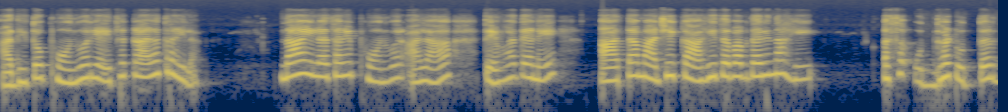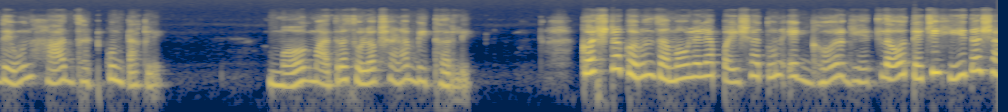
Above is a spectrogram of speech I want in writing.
आधी तो फोनवर यायचं टाळत राहिला. नाइलाजाने फोनवर आला तेव्हा त्याने "आता माझी काही जबाबदारी नाही" असं उद्धट उत्तर देऊन हात झटकून टाकले. मग मात्र सुलक्षणा बिथरली. कष्ट करून जमवलेल्या पैशातून एक घर घेतलं त्याची ही दशा.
